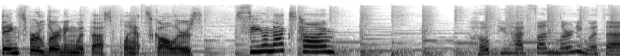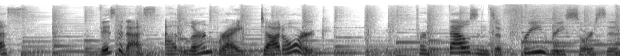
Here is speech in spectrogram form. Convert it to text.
Thanks for learning with us, plant scholars. See you next time! Hope you had fun learning with us. Visit us at learnbright.org for thousands of free resources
